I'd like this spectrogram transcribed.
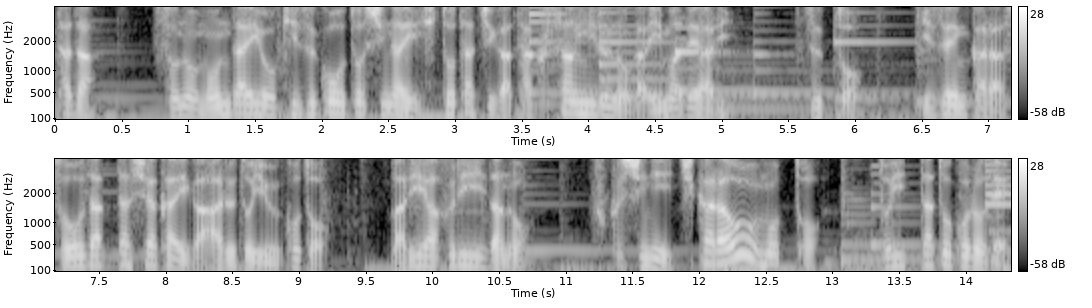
ただ、その問題を気づこうとしない人たちがたくさんいるのが今であり、ずっと、以前からそうだった社会があるということ、バリアフリーだの、福祉に力をもっと、といったところで、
